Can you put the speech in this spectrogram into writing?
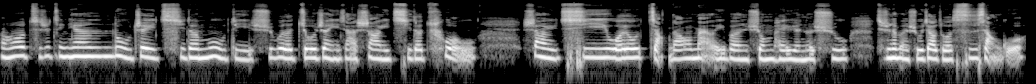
然后，其实今天录这一期的目的是为了纠正一下上一期的错误。上一期我有讲到，我买了一本熊培云的书，其实那本书叫做《思想国》。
